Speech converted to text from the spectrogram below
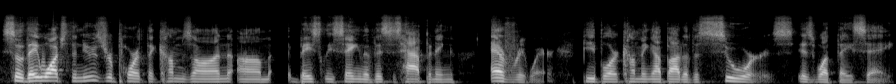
So they watch the news report that comes on, um, basically saying that this is happening everywhere. People are coming up out of the sewers, is what they say.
